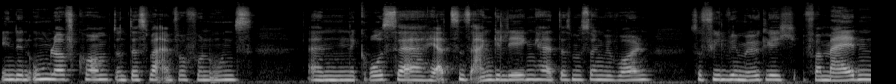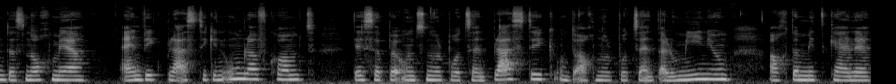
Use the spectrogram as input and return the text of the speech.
in den Umlauf kommt. Und das war einfach von uns eine große Herzensangelegenheit, dass wir sagen, wir wollen so viel wie möglich vermeiden, dass noch mehr Einwegplastik in Umlauf kommt. Deshalb bei uns 0% Plastik und auch 0% Aluminium, auch damit keine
